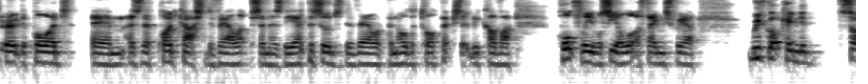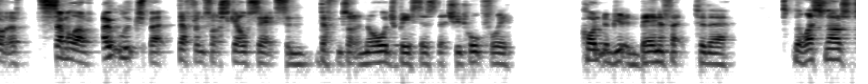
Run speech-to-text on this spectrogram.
throughout the pod, um, as the podcast develops and as the episodes develop and all the topics that we cover, hopefully we'll see a lot of things where we've got kind of sort of similar outlooks but different sort of skill sets and different sort of knowledge bases that should hopefully contribute and benefit to the the listeners.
